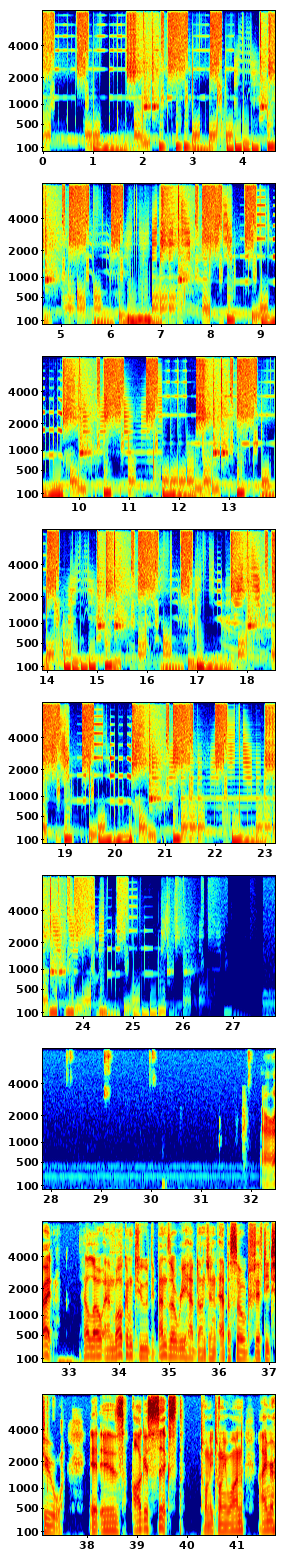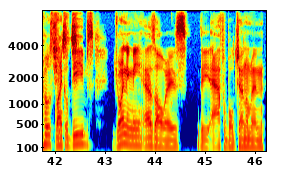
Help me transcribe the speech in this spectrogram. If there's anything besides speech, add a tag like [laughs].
All Hello and welcome to the Benzo Rehab Dungeon episode 52. It is August 6th, 2021. I am your host, Michael Deebs. Joining me, as always, the affable gentleman,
